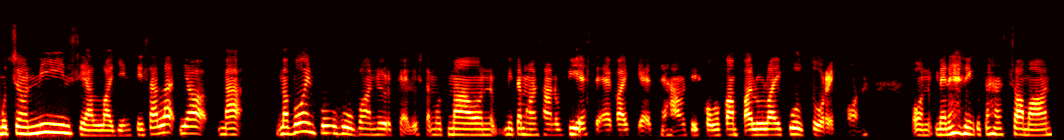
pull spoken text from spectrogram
Mutta se on niin siellä lajin sisällä ja mä, mä voin puhua vaan nyrkkeilystä, mutta mä on, mitä mä oon saanut viestejä ja kaikkea, että sehän on siis koko kamppailulajikulttuuri on, on menee niin kuin tähän samaan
